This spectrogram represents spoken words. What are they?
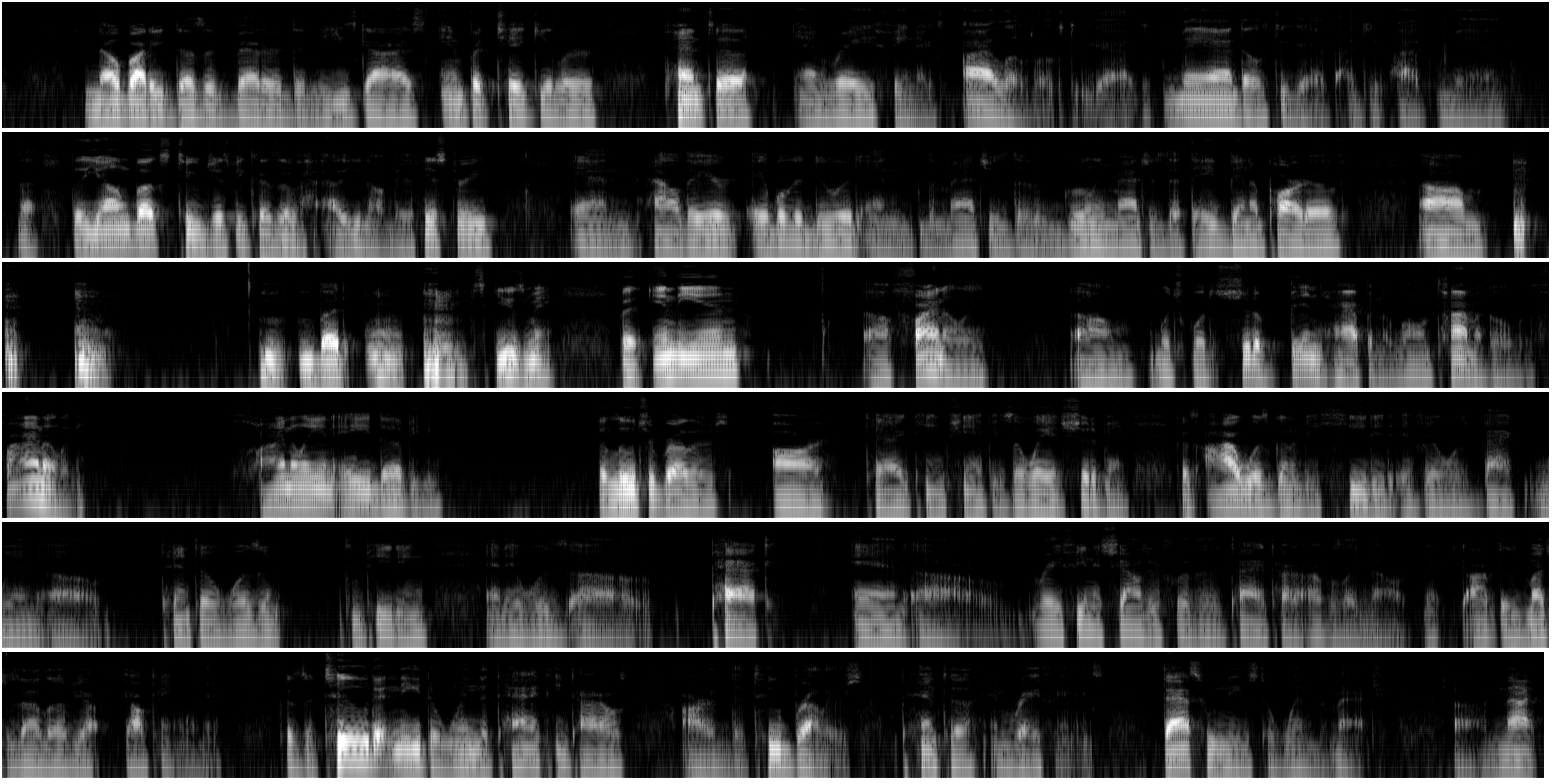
nobody does it better than these guys, in particular, Penta and Rey Fenix. I love those two guys. Man, those two guys. I just, I man, the, the Young Bucks too, just because of how, you know their history and how they're able to do it, and the matches, the grueling matches that they've been a part of. Um, but excuse me. But in the end, uh, finally, um, which what should have been happened a long time ago, but finally, finally in AEW, The Lucha Brothers are tag team champions the way it should have been. Because I was going to be heated if it was back when uh, Penta wasn't competing and it was uh, Pac and uh, Rey Fenix challenger for the tag title. I was like, no, as much as I love y'all, y'all can't win it. Because the two that need to win the tag team titles are the two brothers, Penta and Rey Fenix. That's who needs to win the match, uh, not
